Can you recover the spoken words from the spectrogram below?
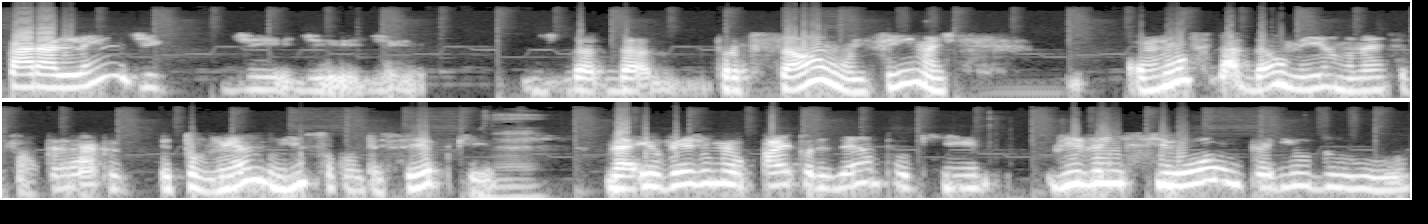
para além de, de, de, de da, da, profissão, enfim, mas como um cidadão mesmo, né? Você fala, caraca, eu tô vendo isso acontecer, porque é. né, eu vejo meu pai, por exemplo, que vivenciou um período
